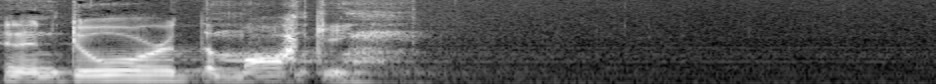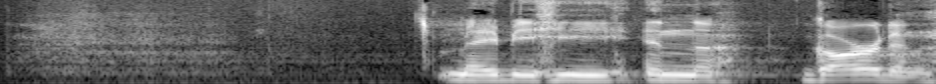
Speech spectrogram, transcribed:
and endured the mocking. Maybe he, in the garden,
